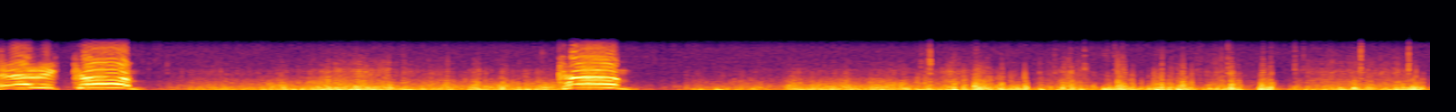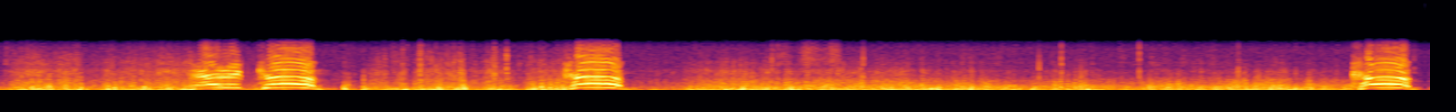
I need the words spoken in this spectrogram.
Eddie, come! Come! Eddie, come! Come! Come!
